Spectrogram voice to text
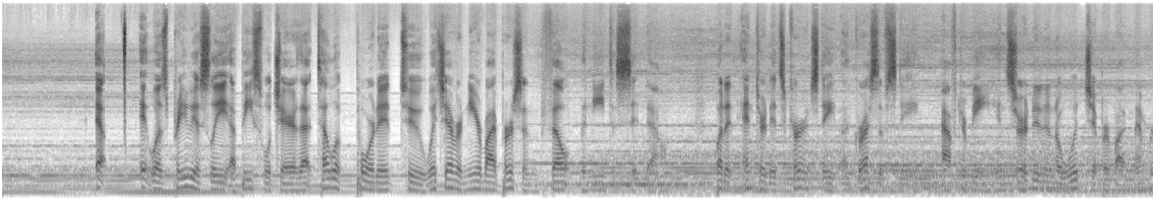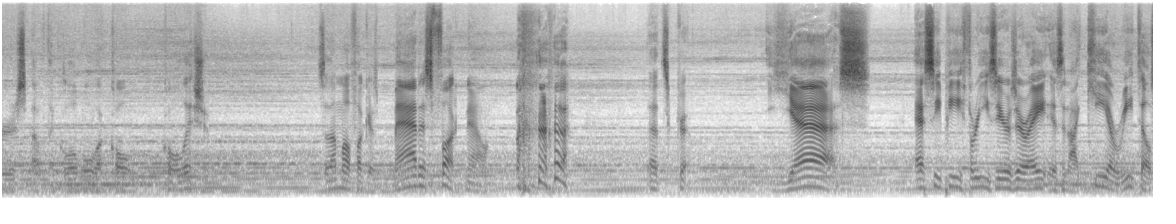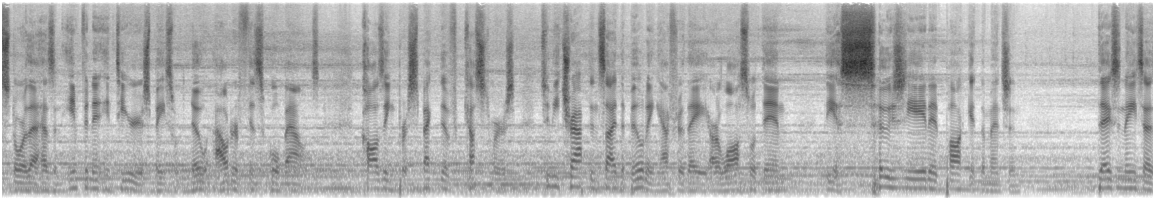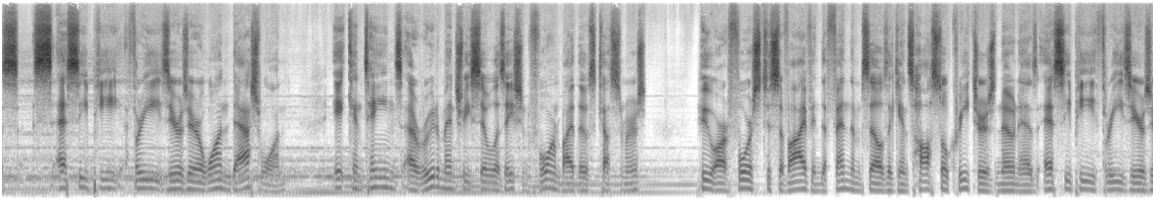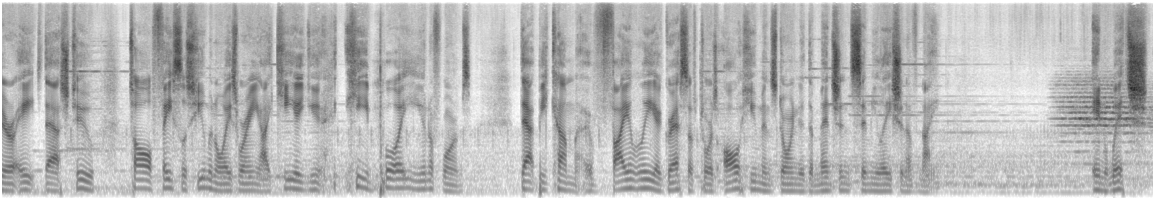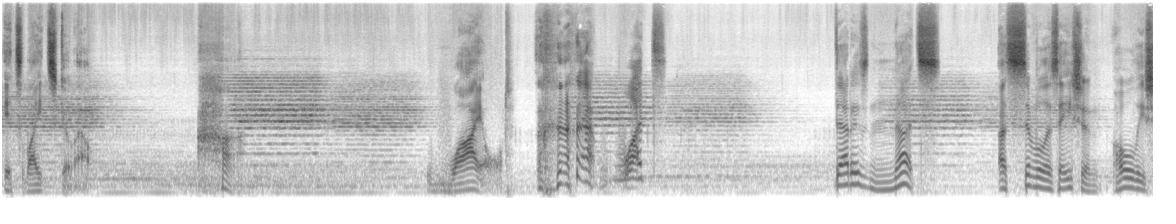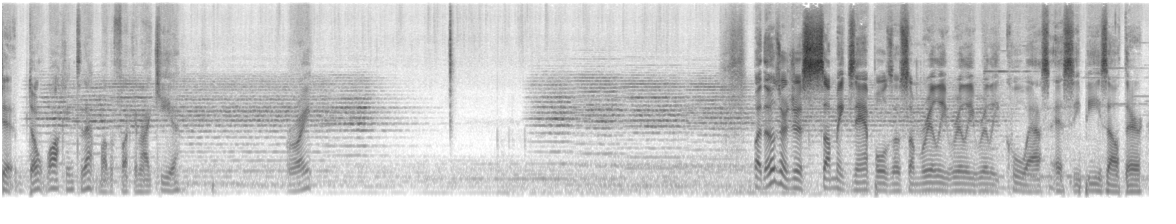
It was previously a peaceful chair that teleported to whichever nearby person felt the need to sit down. But it entered its current state, aggressive state, after being inserted in a wood chipper by members of the Global Occult Coalition. So that motherfucker's mad as fuck now. That's cr- Yes. SCP 3008 is an IKEA retail store that has an infinite interior space with no outer physical bounds, causing prospective customers to be trapped inside the building after they are lost within the associated pocket dimension. Designates as SCP 3001 1, it contains a rudimentary civilization formed by those customers who are forced to survive and defend themselves against hostile creatures known as SCP 3008 2, tall, faceless humanoids wearing IKEA u- employee uniforms that become violently aggressive towards all humans during the dimension simulation of night, in which its lights go out. Huh. Wild. what? That is nuts. A civilization. Holy shit. Don't walk into that motherfucking IKEA. Right? But those are just some examples of some really, really, really cool ass SCPs out there.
